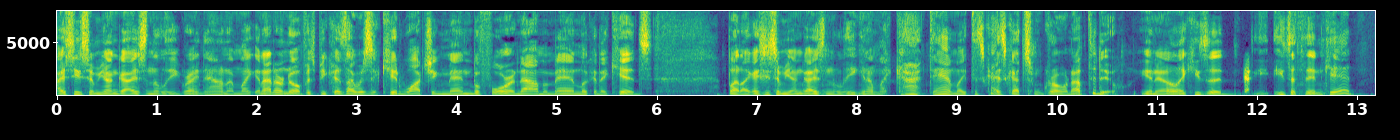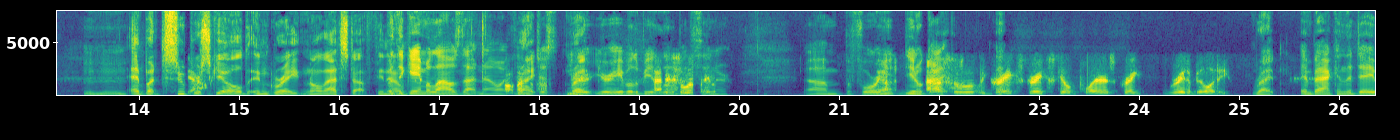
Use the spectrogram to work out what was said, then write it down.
I see some young guys in the league right now, and I'm like, and I don't know if it's because I was a kid watching men before, and now I'm a man looking at kids. But like, I see some young guys in the league, and I'm like, God damn! Like this guy's got some growing up to do. You know, like he's a he's a thin kid, and but super Yeah. skilled and great and all that stuff. You know, But the game allows that now. I think Right, Just you're, right. you're able to be a little bit thinner. Um, before Yeah. you, you know, guy, Absolutely, great, great skilled players, great, great ability. right, and back in the day,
